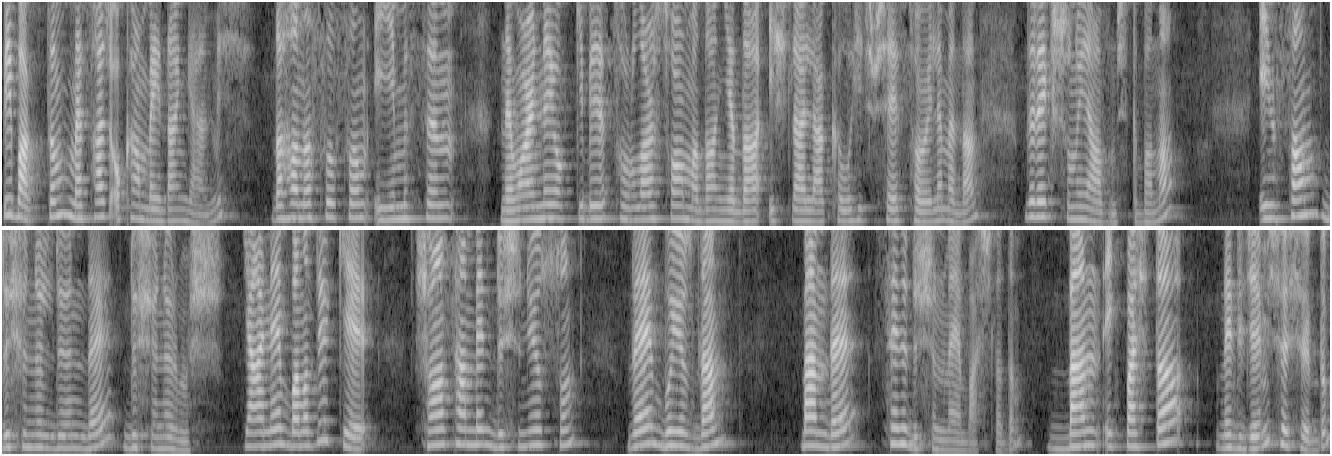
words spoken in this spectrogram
Bir baktım mesaj Okan Bey'den gelmiş. Daha nasılsın, iyi misin, ne var ne yok gibi sorular sormadan ya da işle alakalı hiçbir şey söylemeden direkt şunu yazmıştı bana. İnsan düşünüldüğünde düşünürmüş. Yani bana diyor ki şu an sen beni düşünüyorsun ve bu yüzden ben de seni düşünmeye başladım. Ben ilk başta ne diyeceğimi şaşırdım.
